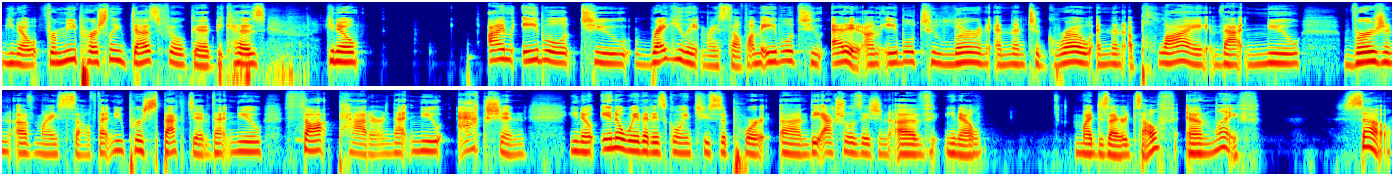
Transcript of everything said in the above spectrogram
you know for me personally does feel good because you know I'm able to regulate myself. I'm able to edit. I'm able to learn and then to grow and then apply that new version of myself, that new perspective, that new thought pattern, that new action, you know, in a way that is going to support um, the actualization of, you know, my desired self and life. So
